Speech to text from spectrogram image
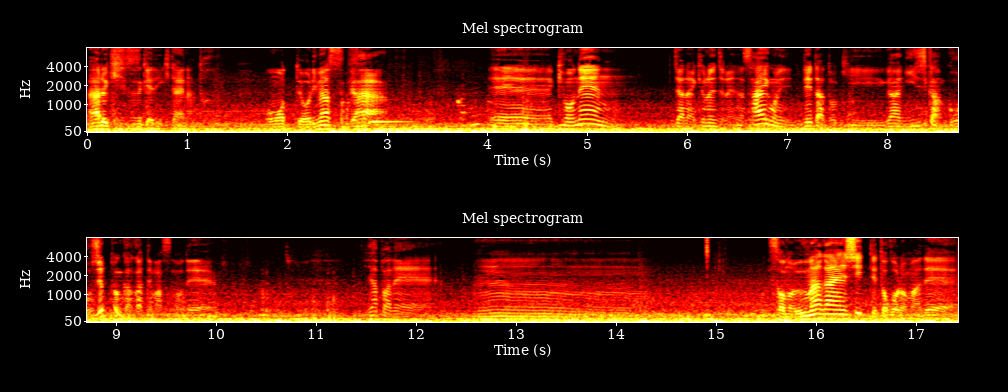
歩き続けていきたいなと思っておりますが、えー、去年じゃない、去年じゃないな、最後に出た時が2時間50分かかってますので、やっぱね、うーん、その馬返しってところまで、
